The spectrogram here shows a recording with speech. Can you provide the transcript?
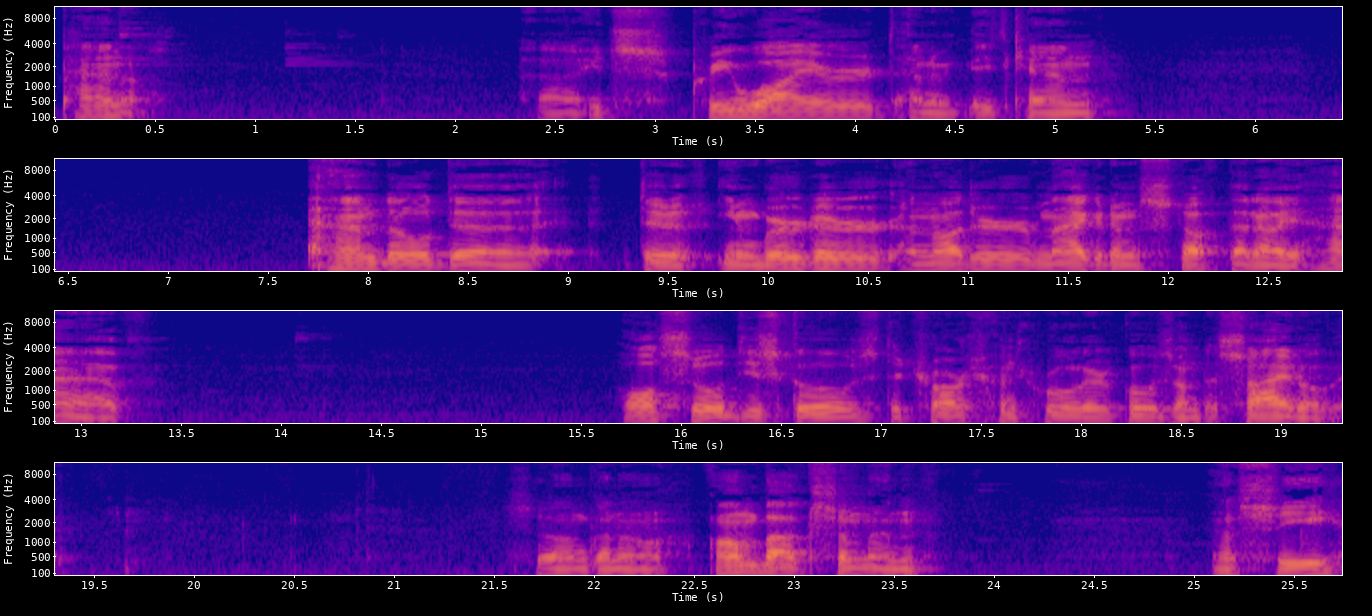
panel. Uh, it's pre-wired and it can handle the the inverter and other Magnum stuff that I have. Also, this goes, the charge controller goes on the side of it. So I'm gonna unbox them and, and see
